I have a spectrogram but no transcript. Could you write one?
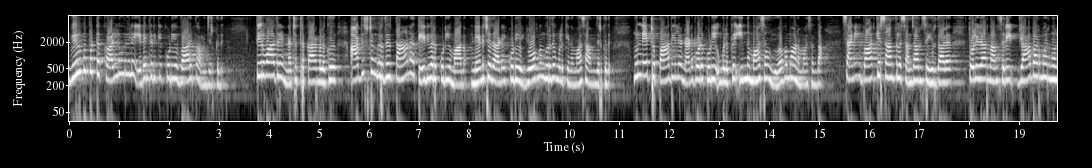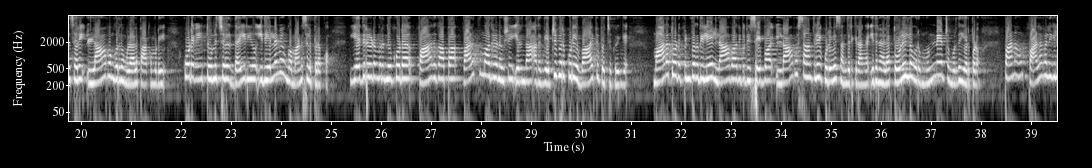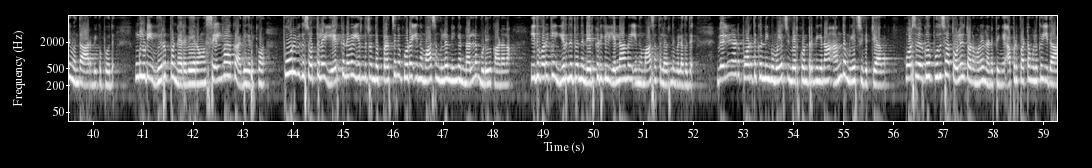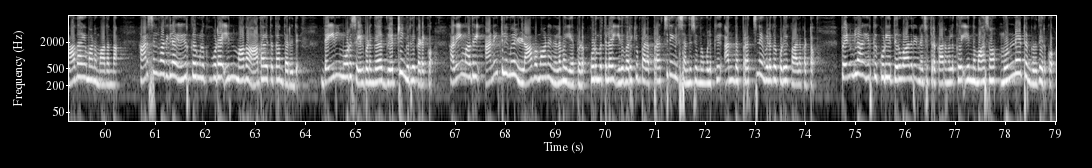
விருப்பப்பட்ட கல்லூரியில் இடம் கிடைக்கக்கூடிய வாய்ப்பு அமைஞ்சிருக்குது. திருவாதிரை நட்சத்திரக்காரங்களுக்கு அதிர்ஷ்டங்கிறது தானாக தேடி வரக்கூடிய மாதம். நினைச்சது அடையக்கூடிய யோகங்கிறது உங்களுக்கு இந்த மாதம் அமைஞ்சிருக்குது. முன்னேற்ற பாதையில் நடைபெறக்கூடிய உங்களுக்கு இந்த மாதம் யோகமான மாதம்தான். சனி பாக்கியஸ்தானத்தில் சஞ்சாரம் செய்கிறதால தொழிலாக இருந்தாலும் சரி வியாபாரமாக இருந்தாலும் சரி லாபங்கிறது உங்களால் பார்க்க முடியும். கூடவே துணிச்சல் தைரியம் இது எல்லாமே உங்கள் மனசில் பிறக்கும். எதிரிடமிருந்து கூட பாதுகாப்பாக வழக்கு மாதிரியான விஷயம் இருந்தால் அதை வெற்றி பெறக்கூடிய வாய்ப்பு பெற்றுக்கிறீங்க. மாதத்தோட பின்பகுதியிலே லாபாதிபதி செவ்வாய் லாபஸ்தானத்திலே கூடவே சந்திருக்கிறாங்க இதனால தொழிலில் ஒரு முன்னேற்றங்கிறது ஏற்படும். பணம் பல வழிகளும் வந்து ஆரம்பிக்க போகுது. உங்களுடைய விருப்பம் நிறைவேறும் செல்வாக்கு அதிகரிக்கும். பூர்வீக சொத்துல ஏற்கனவே இருந்துட்டு இருந்த பிரச்சனை கூட இந்த மாதங்களில் நீங்கள் நல்ல முடிவு காணலாம். இது வரைக்கும் இருந்துட்டு வந்த நெருக்கடிகள் எல்லாமே இந்த மாதத்துல இருந்து விலகுது. வெளிநாடு போகிறதுக்கு நீங்கள் முயற்சி மேற்கொண்டிருந்தீங்கன்னா அந்த முயற்சி வெற்றியாகும். ஒரு சிலருக்கு புதுசாக தொழில் தொடங்கணும்னு நினைப்பீங்க. அப்படிப்பட்டவங்களுக்கு இது ஆதாயமான மாதம் தான் அரசியல்வாதிகளாக இருக்கிறவங்களுக்கு கூட இந்த மாதம் ஆதாயத்தை தான் தருது. தைரியமோடு செயல்படுங்க வெற்றிங்கிறது கிடைக்கும். அதே மாதிரி அனைத்துலேயுமே லாபமான நிலைமை ஏற்படும். குடும்பத்தில் இது வரைக்கும் பல பிரச்சனைகள் சந்திச்சிருந்தவங்களுக்கு அந்த பிரச்சனை விலகக்கூடிய காலகட்டம். பெண்களாக இருக்கக்கூடிய திருவாதிரை நட்சத்திரக்காரங்களுக்கு இந்த மாதம் முன்னேற்றங்கிறது இருக்கும்.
